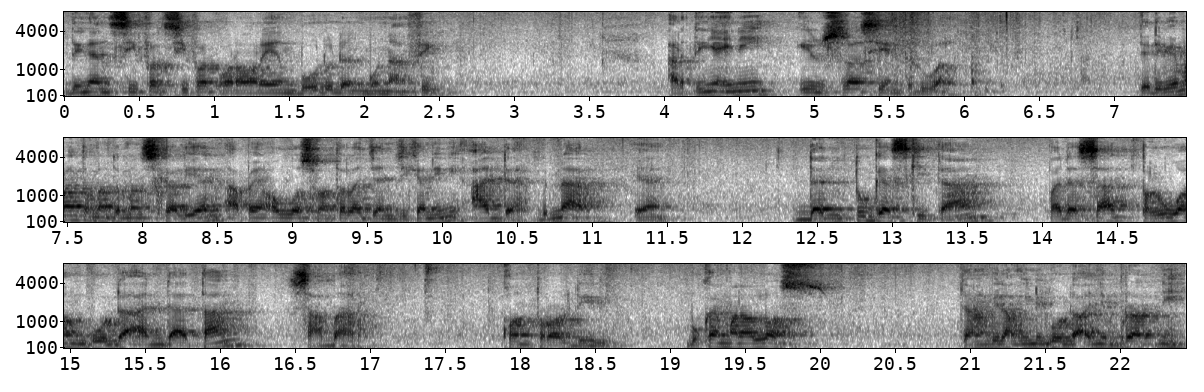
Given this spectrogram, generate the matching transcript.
dengan sifat-sifat orang-orang yang bodoh dan munafik. Artinya ini ilustrasi yang kedua. Jadi memang teman-teman sekalian apa yang Allah SWT janjikan ini ada, benar ya. Dan tugas kita pada saat peluang godaan datang, sabar. Kontrol diri. Bukan malah los. Jangan bilang ini godaannya berat nih.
